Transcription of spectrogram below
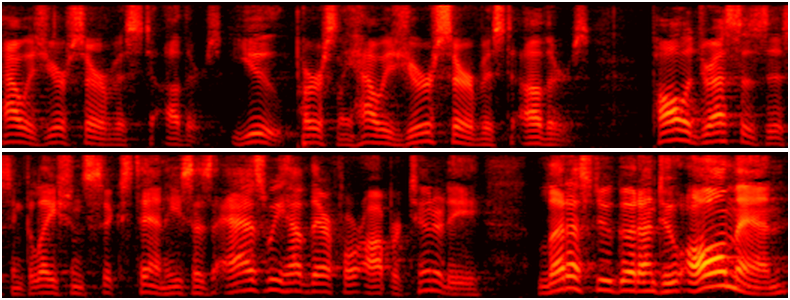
how is your service to others? You personally, how is your service to others? Paul addresses this in Galatians 6:10. He says, "As we have therefore opportunity, let us do good unto all men,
